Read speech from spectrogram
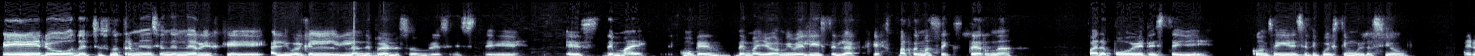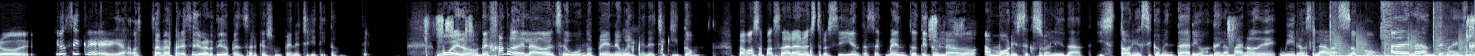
Pero de hecho es una terminación de nervios que, al igual que el glande para los hombres, este, es de, ma- como que de mayor nivel y es la parte más externa para poder este, conseguir ese tipo de estimulación. Pero yo sí creería, o sea, me parece divertido pensar que es un pene chiquitito. Sí. Bueno, dejando de lado el segundo pene o el pene chiquito, vamos a pasar a nuestro siguiente segmento titulado Amor y Sexualidad, Historias y Comentarios, de la mano de Miroslava Soko. Adelante, maestra.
